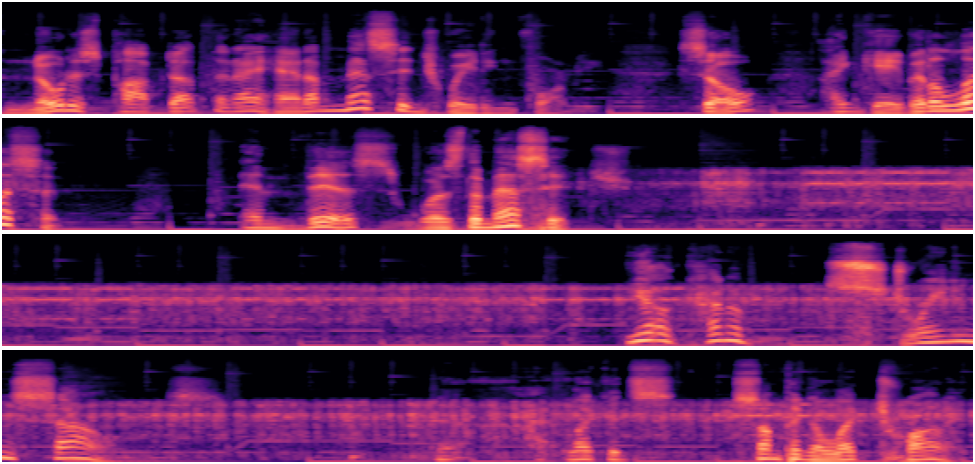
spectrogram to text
a notice popped up that I had a message waiting for me. So I gave it a listen. And this was the message. Yeah, kind of strange sounds. Uh, like it's something electronic.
